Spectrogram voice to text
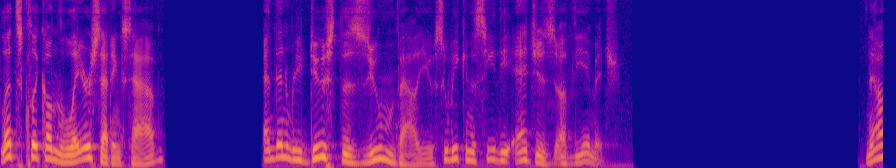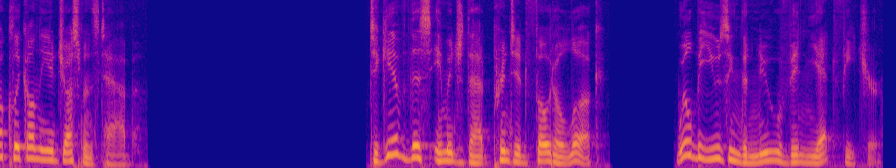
let's click on the Layer Settings tab, and then reduce the zoom value so we can see the edges of the image. Now click on the Adjustments tab. To give this image that printed photo look, we'll be using the new Vignette feature.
